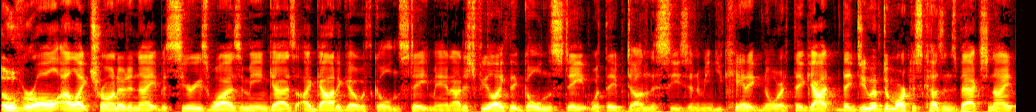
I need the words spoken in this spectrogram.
overall, I like Toronto tonight, but series wise, I mean, guys, I got to go with Golden State, man. I just feel like that Golden State, what they've done this season, I mean, you can't ignore it. They got, they do have Demarcus Cousins back tonight,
